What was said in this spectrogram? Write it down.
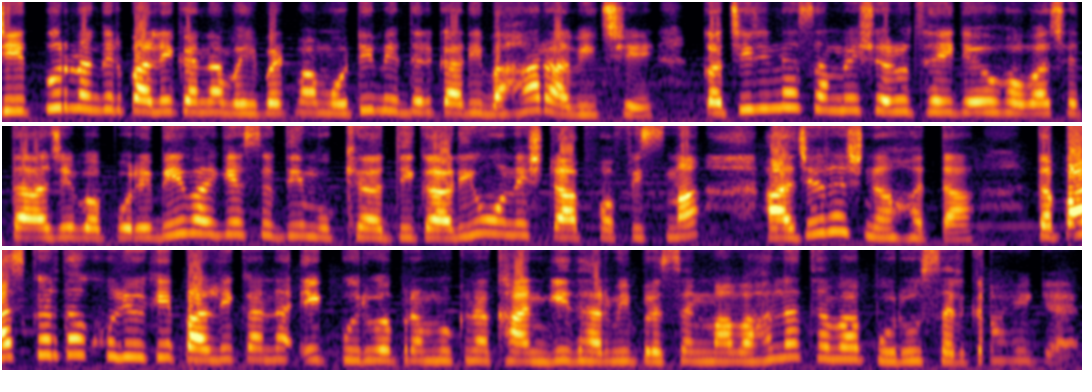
જેતપુર નગરપાલિકાના વહીવટમાં મોટી બેદરકારી બહાર આવી છે. કચેરીનો સમય શરૂ થઈ ગયો હોવા છતાં આજે બપોરે બે વાગ્યા સુધી મુખ્ય અધિકારીઓ અને સ્ટાફ ઓફિસમાં હાજર જ ન હતા. તપાસ કરતા ખુલ્યું કે પાલિકાના એક પૂર્વ પ્રમુખના ખાનગી ધાર્મિક પ્રસંગમાં વહાલા થવા પૂરું સરકારી ગયા.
